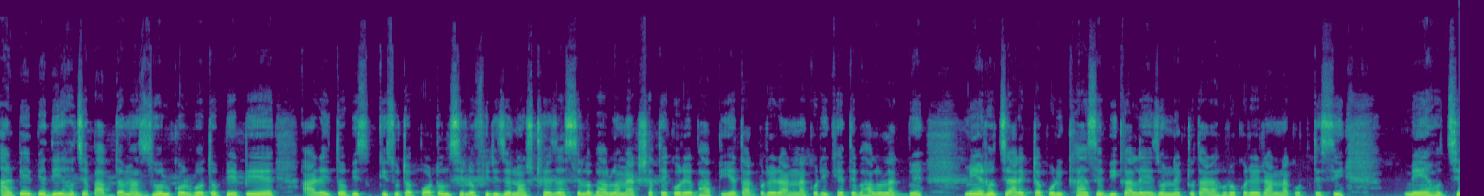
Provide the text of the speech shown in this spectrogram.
আর পেঁপে দিয়ে হচ্ছে পাবদা মাছ ঝোল করব। তো পেঁপে আর এই তো কিছুটা পটল ছিল, ফ্রিজে নষ্ট হয়ে যাচ্ছিল। ভাবলাম একসাথে করে ভাপিয়ে তারপরে রান্না করি, খেতে ভালো লাগবে। মেয়ের হচ্ছে আরেকটা পরীক্ষা আছে বিকালে এই জন্য একটু তাড়াহুড়ো করে রান্না করতেছি। মেয়ে হচ্ছে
